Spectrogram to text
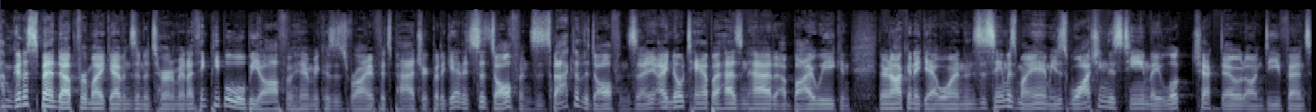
I'm going to spend up for Mike Evans in a tournament. I think people will be off of him because it's Ryan Fitzpatrick. But again, it's the Dolphins. It's back to the Dolphins. I, I know Tampa hasn't had a bye week and they're not going to get one. And it's the same as Miami. Just watching this team, they look checked out on defense.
